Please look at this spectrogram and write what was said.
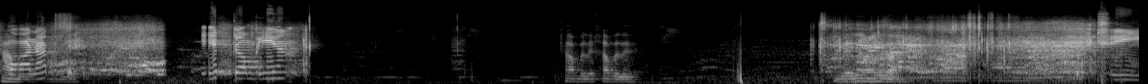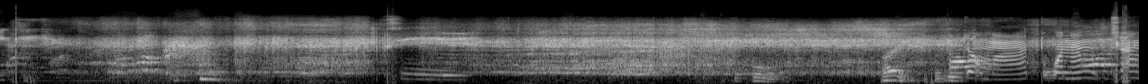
ข้ามบอนัทยิบจอมเพียงข้ามไปเลยข้ามไปเลยเรื่องเรื่องนี้ก่อน ชีชี โอ้โหเฮ้ยมันดู เจ้าหมาตัวนั้นช่าง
